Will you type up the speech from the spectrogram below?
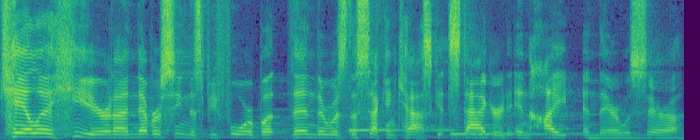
Kayla here, and I'd never seen this before, but then there was the second casket staggered in height, and there was Sarah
